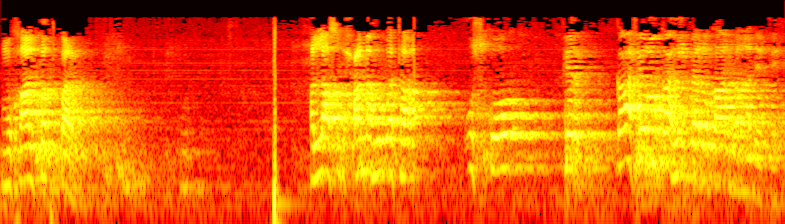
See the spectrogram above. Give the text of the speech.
مخالفت پر اللہ سبحانہ ہوا تھا، اس کو پھر کافروں کا ہی پیروکار بنا دیتے ہیں۔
